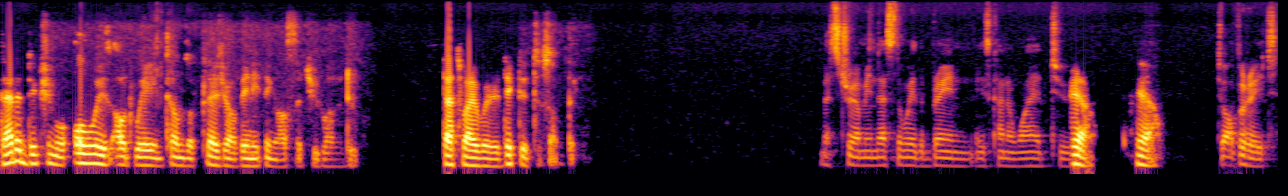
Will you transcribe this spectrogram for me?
that addiction will always outweigh in terms of pleasure of anything else that you'd want to do. That's why we're addicted to something. That's true. I mean, that's the way the brain is kind of wired to Yeah, yeah. to operate.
